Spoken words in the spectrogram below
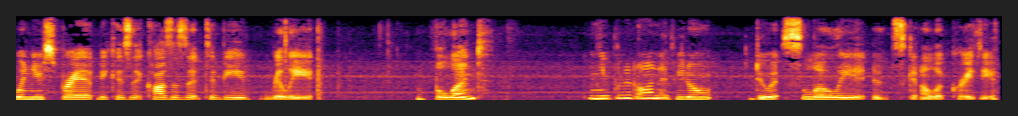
when you spray it because it causes it to be really blunt when you put it on if you don't do it slowly, it's gonna look crazy.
